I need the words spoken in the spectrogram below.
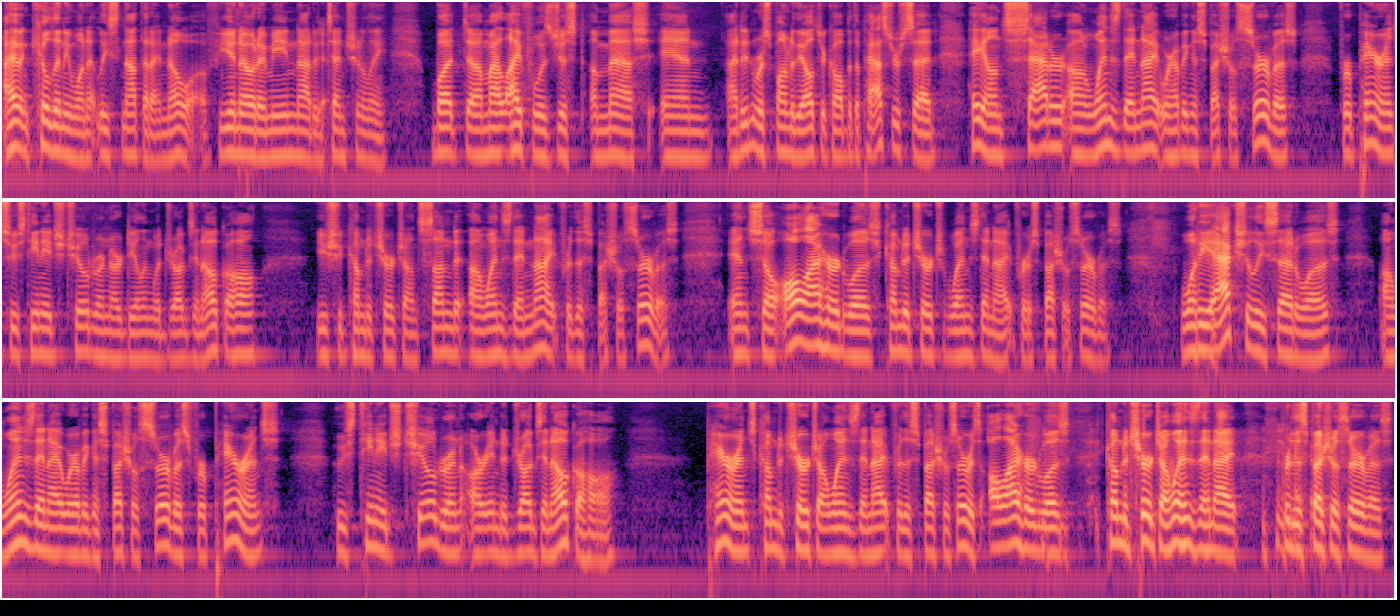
I haven't killed anyone, at least not that I know of. You know what I mean? Not intentionally. But uh, my life was just a mess, and I didn't respond to the altar call. But the pastor said, "Hey, on Saturday, on Wednesday night, we're having a special service for parents whose teenage children are dealing with drugs and alcohol. You should come to church on Sunday, on Wednesday night for this special service." And so all I heard was, "Come to church Wednesday night for a special service." What he actually said was, on Wednesday night, we're having a special service for parents whose teenage children are into drugs and alcohol. Parents come to church on Wednesday night for the special service. All I heard was, come to church on Wednesday night for the special service.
